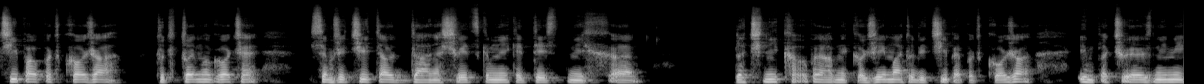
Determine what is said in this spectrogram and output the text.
čipov pod kožo, tudi to je mogoče. Sem že čital, da na švedskem nekaj testnih uh, plačnikov, uporabnikov, že ima tudi čipe pod kožo in plačujejo z njimi.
